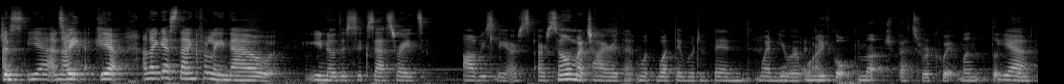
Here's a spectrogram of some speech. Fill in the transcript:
just and, yeah, and I yeah, and I guess thankfully now you know the success rates obviously are are so much higher than what, they would have been when you were and born. you've got much better equipment that Yeah. can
